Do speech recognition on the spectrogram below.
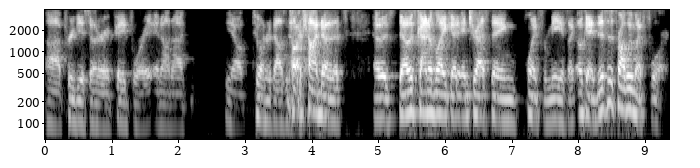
uh, previous owner had paid for it. And on a, you know, $200,000 condo, that's, it was, that was kind of like an interesting point for me. It's like, okay, this is probably my floor.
